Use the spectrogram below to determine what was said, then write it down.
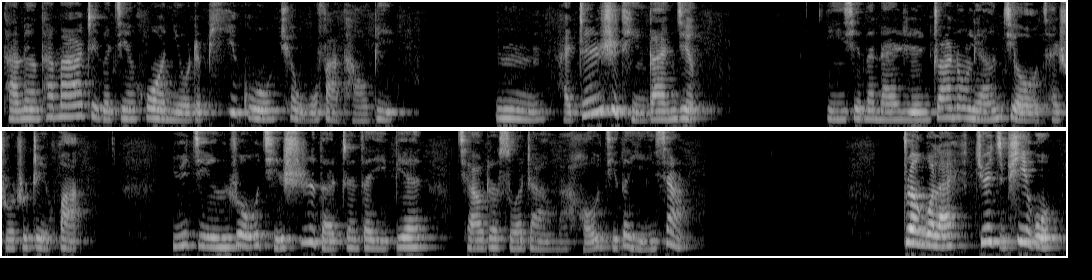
唐亮他妈这个贱货扭着屁股，却无法逃避。嗯，还真是挺干净。阴险的男人抓弄良久，才说出这话。女警若无其事地站在一边，瞧着所长那猴急的银相。转过来，撅起屁股，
